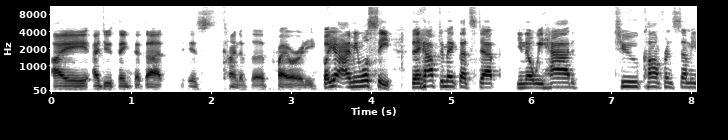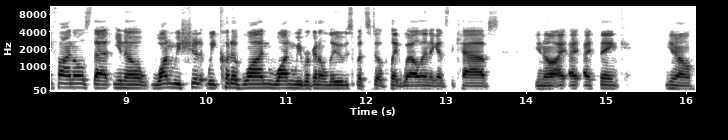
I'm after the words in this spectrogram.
I I do think that that is kind of the priority. But yeah, I mean, we'll see. They have to make that step. You know, we had two conference semifinals that you know one we should we could have won, one we were going to lose, but still played well in against the Cavs. You know, I, I, I think, you know,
